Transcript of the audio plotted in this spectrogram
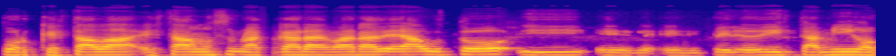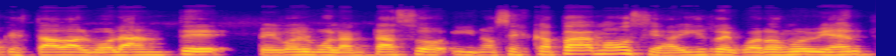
porque estaba, estábamos en una caravana de auto y el, periodista amigo que estaba al volante pegó el volantazo y nos escapamos y ahí recuerdo muy bien,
